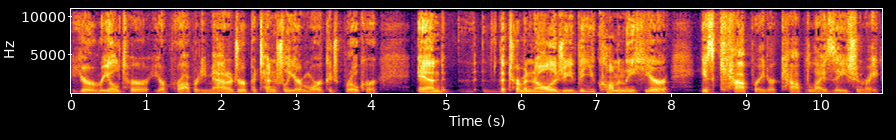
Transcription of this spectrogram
your realtor, your property manager, potentially your mortgage broker. And the terminology that you commonly hear is cap rate or capitalization rate.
